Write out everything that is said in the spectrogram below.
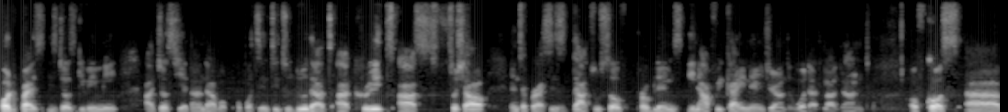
Hult Prize is just giving me uh, just yet another opportunity to do that. I create uh, social enterprises that will solve problems in Africa, in Nigeria, and the world at large. And of course, uh,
